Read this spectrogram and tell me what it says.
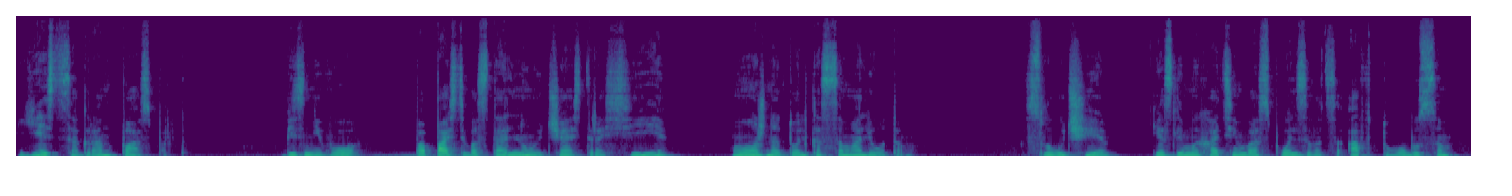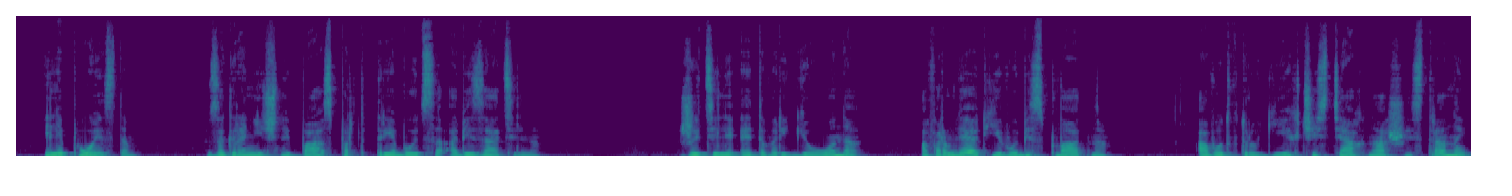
есть загранпаспорт. Без него попасть в остальную часть России можно только с самолетом. В случае, если мы хотим воспользоваться автобусом или поездом – Заграничный паспорт требуется обязательно. Жители этого региона оформляют его бесплатно, а вот в других частях нашей страны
